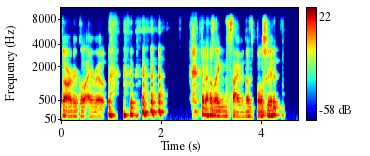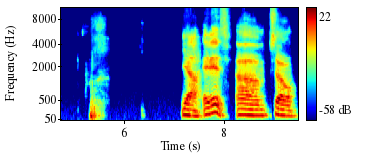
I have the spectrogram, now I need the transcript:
the article I wrote, and I was like, "Simon, that's bullshit." Yeah, it is. Um, so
